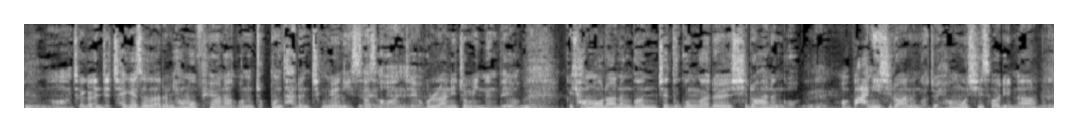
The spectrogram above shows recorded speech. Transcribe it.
음. 어 제가 이제 책에서 다룬 혐오 표현하고는 조금 다른 측면이 있어서 네네. 네. 이제 혼란이 좀 있는데요. 네. 그 혐오라는 건 이제 누군가를 싫어하는 거, 네. 어 많이 싫어하는 거죠. 혐오 시설이나 네.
